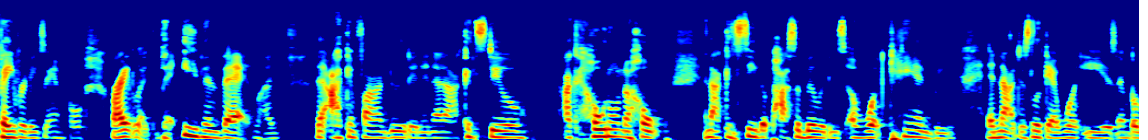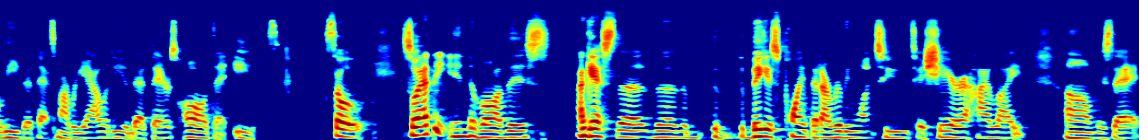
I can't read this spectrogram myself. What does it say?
favorite example, right? Like that even that, like that I can find good in it and I can still I can hold on to hope and I can see the possibilities of what can be and not just look at what is and believe that that's my reality and that there's all that is. So so at the end of all this, I guess the the the, the biggest point that I really want to to share and highlight um, is that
